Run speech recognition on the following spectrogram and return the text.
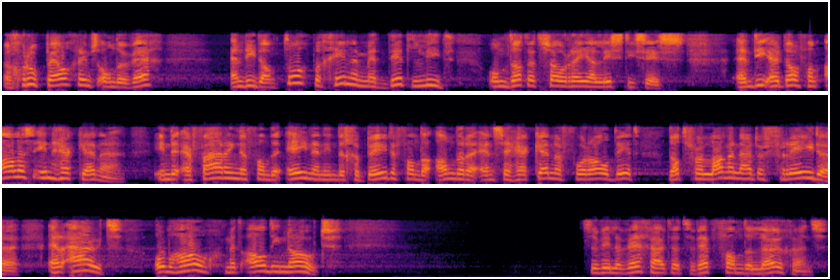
Een groep pelgrims onderweg en die dan toch beginnen met dit lied, omdat het zo realistisch is. En die er dan van alles in herkennen. In de ervaringen van de een en in de gebeden van de andere. En ze herkennen vooral dit, dat verlangen naar de vrede, eruit, omhoog met al die nood. Ze willen weg uit het web van de leugens,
